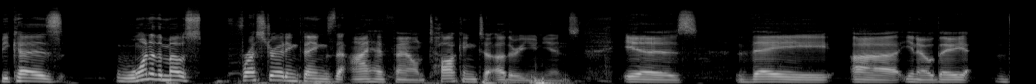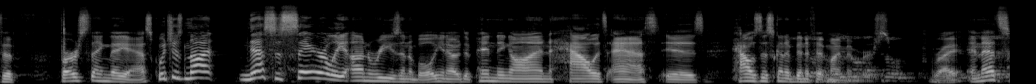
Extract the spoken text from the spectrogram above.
Because one of the most frustrating things that I have found talking to other unions is they, uh, you know, they the first thing they ask, which is not necessarily unreasonable, you know, depending on how it's asked, is how's this going to benefit my members? Right. And that's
